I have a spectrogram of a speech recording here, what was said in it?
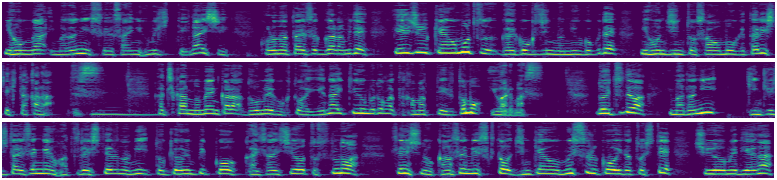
日本が未だに制裁に踏み切っていないし、コロナ対策絡みで永住権を持つ外国人の入国で日本人と差を設けたりしてきたからです。価値観の面から同盟国とは言えないというムードが高まっているとも言われます。ドイツでは未だに緊急事態宣言を発令しているのに東京オリンピックを開催しようとするのは選手の感染リスクと人権を無視する行為だとして主要メディアが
